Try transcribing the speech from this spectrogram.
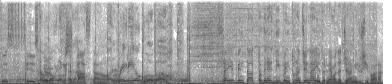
The Morning E basta, no? on Radio Globo. 6 e 28, venerdì 21 gennaio, torniamo da Giovanni Lucifora.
